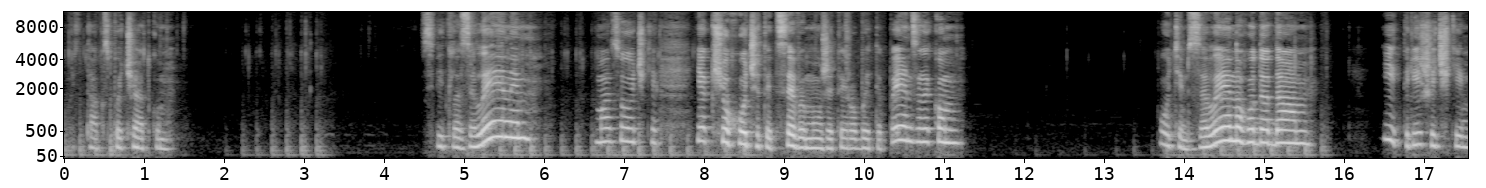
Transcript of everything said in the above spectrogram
Ось так спочатку. Світло-зеленим мазочки. Якщо хочете, це ви можете робити пензликом. Потім зеленого додам. І трішечки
